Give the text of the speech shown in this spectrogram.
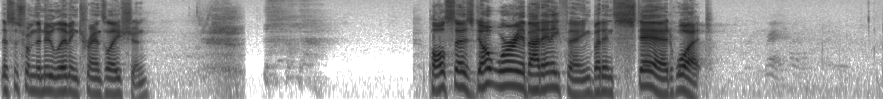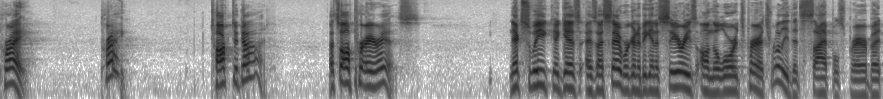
This is from the New Living Translation. Paul says, Don't worry about anything, but instead, what? Pray. Pray. Talk to God. That's all prayer is. Next week, I guess, as I said, we're going to begin a series on the Lord's Prayer. It's really the disciples' prayer, but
